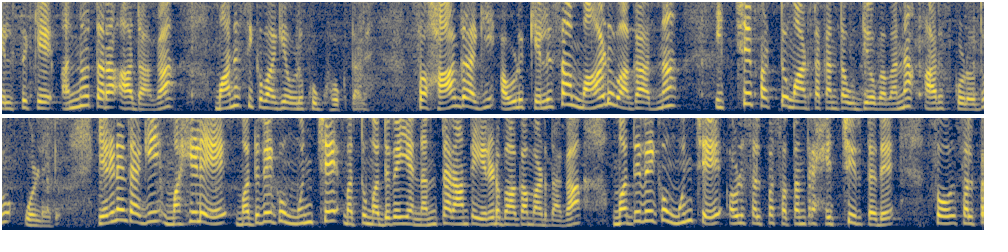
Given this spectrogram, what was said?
ಕೆಲಸಕ್ಕೆ ಅನ್ನೋ ಥರ ಆದಾಗ ಮಾನಸಿಕವಾಗಿ ಅವಳು ಕುಗ್ಗಿ ಹೋಗ್ತಾಳೆ. ಸೊ ಹಾಗಾಗಿ ಅವಳು ಕೆಲಸ ಮಾಡುವಾಗ ಅದನ್ನ ಇಚ್ಛೆ ಪಟ್ಟು ಮಾಡ್ತಕ್ಕಂಥ ಉದ್ಯೋಗವನ್ನು ಆರಿಸ್ಕೊಳ್ಳೋದು ಒಳ್ಳೆಯದು ಎರಡನೇದಾಗಿ ಮಹಿಳೆ ಮದುವೆಗೂ ಮುಂಚೆ ಮತ್ತು ಮದುವೆಯ ನಂತರ ಅಂತ ಎರಡು ಭಾಗ ಮಾಡಿದಾಗ ಮದುವೆಗೂ ಮುಂಚೆ ಅವಳು ಸ್ವಲ್ಪ ಸ್ವತಂತ್ರ ಹೆಚ್ಚಿರ್ತದೆ. ಸೊ ಸ್ವಲ್ಪ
